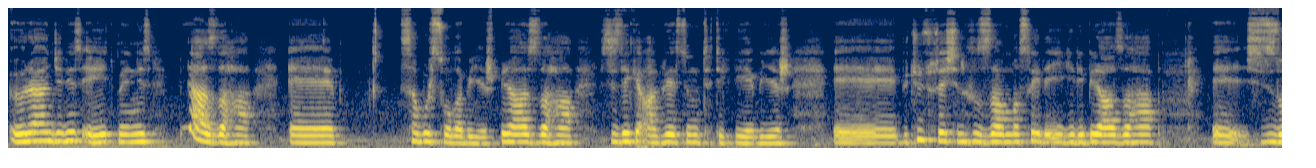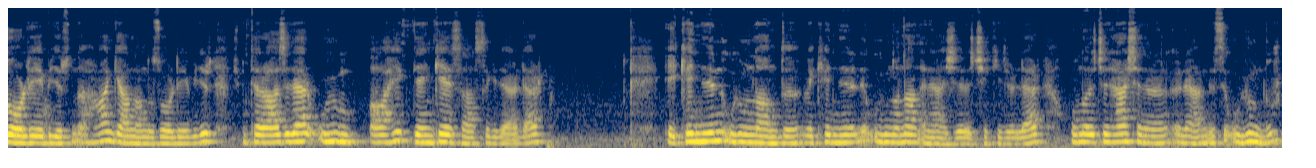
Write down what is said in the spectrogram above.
öğrenciniz, eğitmeniniz biraz daha e, sabırsız olabilir. Biraz daha sizdeki agresyonu tetikleyebilir. E, bütün süreçlerin hızlanması ile ilgili biraz daha e, sizi zorlayabilir. Hangi anlamda zorlayabilir? Şimdi teraziler uyum, ahenk, denge esası giderler. E, kendilerinin uyumlandığı ve kendilerine uyumlanan enerjilere çekilirler. Onlar için her şeyden önemlisi uyumdur.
